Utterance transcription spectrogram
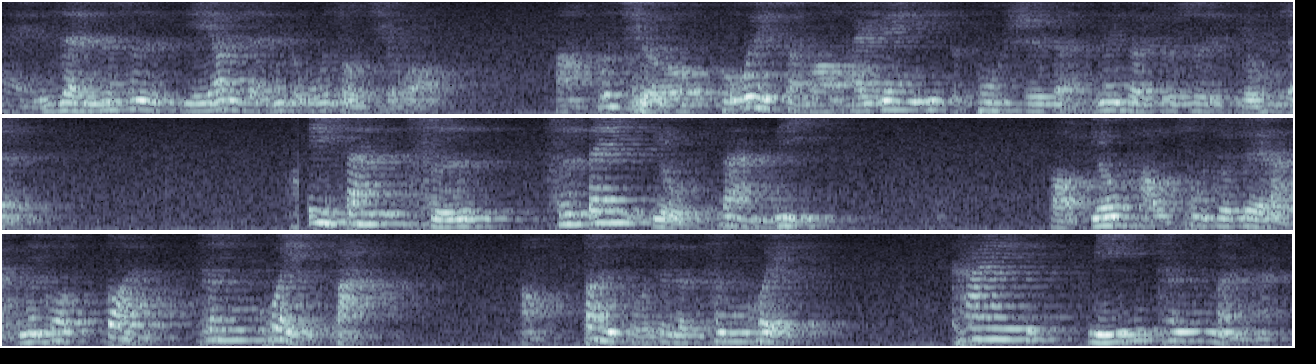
哎，忍就是也要忍那个无所求哦，啊，不求不为什么还愿意一直布施的那个就是有忍。第三慈。慈悲有善利，哦，有好处就对了，能够断嗔恚法，啊，断除这个嗔恚，开名称门啊，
